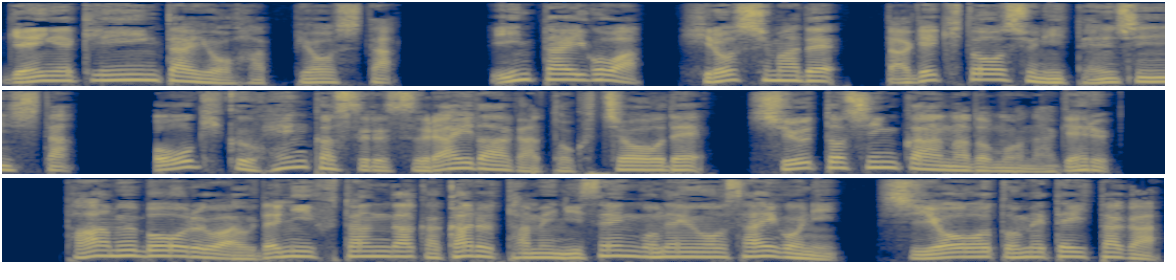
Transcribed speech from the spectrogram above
現役引退を発表した。引退後は、広島で打撃投手に転身した。大きく変化するスライダーが特徴で、シュートシンカーなども投げる。パームボールは腕に負担がかかるため2005年を最後に使用を止めていたが、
